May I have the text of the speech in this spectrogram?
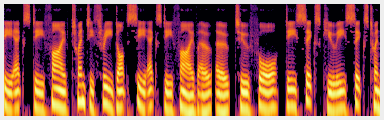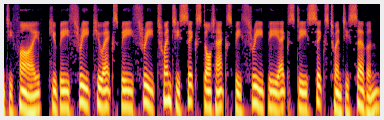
CXD 523.CXD50-024, D6 QE 625, QB3 QXB3 AXB3 BXD 627,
